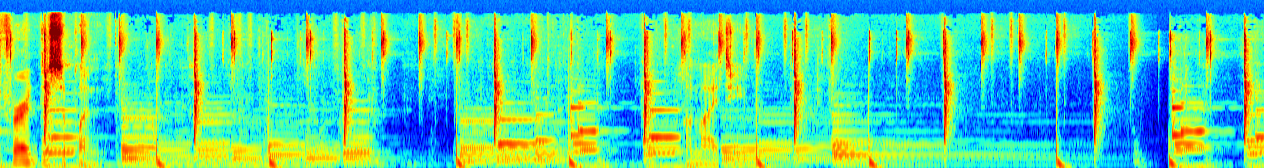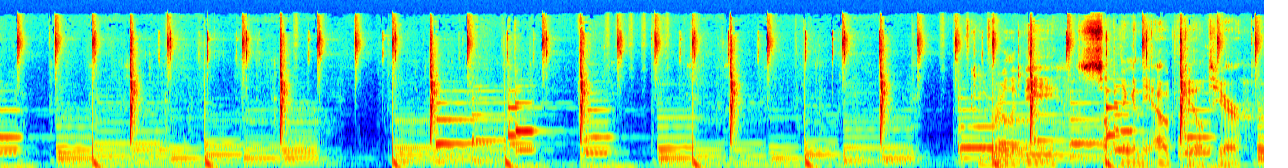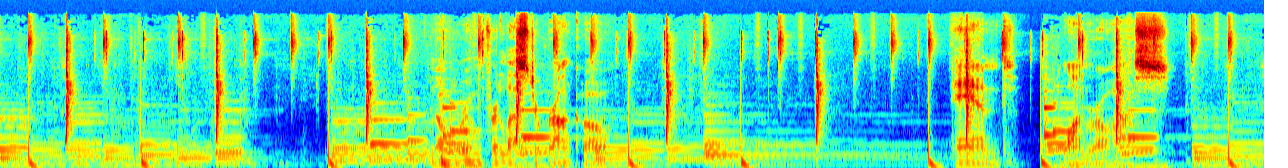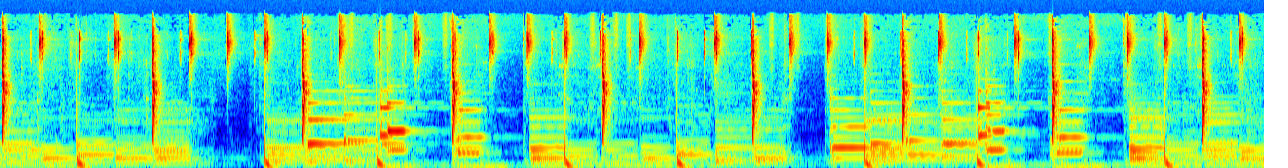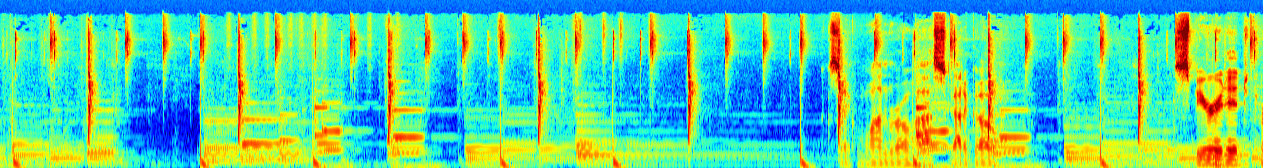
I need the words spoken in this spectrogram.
For discipline. On my team. Could really be something in the outfield here. For Lester Bronco.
